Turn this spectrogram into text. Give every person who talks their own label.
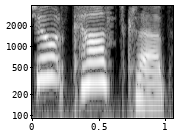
Speaker 1: Shortcast Club.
